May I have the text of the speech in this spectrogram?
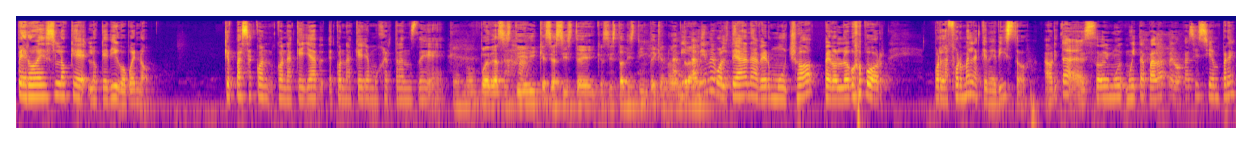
Pero es lo que, lo que digo, bueno, ¿Qué pasa con, con, aquella, con aquella mujer trans de... Que no puede asistir y que se asiste y que sí está distinta y que no a entra. Mí, a mí me voltean a ver mucho, pero luego por, por la forma en la que me he visto. Ahorita estoy muy, muy tapada, pero casi siempre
